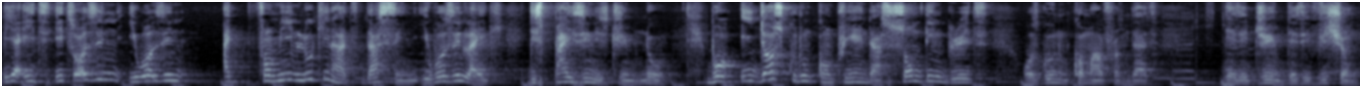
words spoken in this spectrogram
Yeah, it it wasn't it wasn't I, for me, looking at that scene, it wasn't like despising his dream, no. But he just couldn't comprehend that something great was going to come out from that. There's a dream, there's a vision.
